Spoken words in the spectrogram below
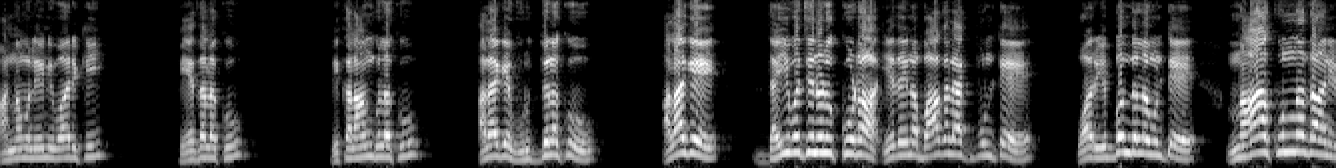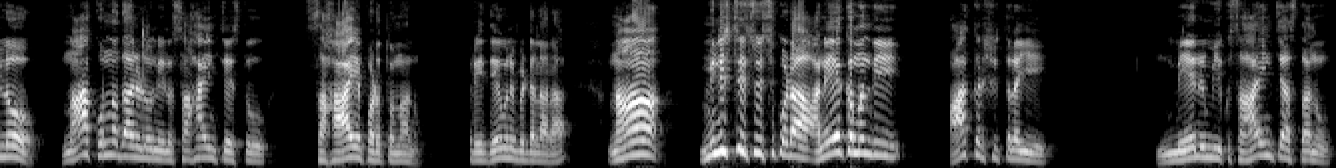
అన్నము లేని వారికి పేదలకు వికలాంగులకు అలాగే వృద్ధులకు అలాగే దైవజనులకు కూడా ఏదైనా బాగలేకపోతే వారు ఇబ్బందుల్లో ఉంటే నాకున్న దానిలో నాకున్న దానిలో నేను సహాయం చేస్తూ సహాయపడుతున్నాను. ప్రే దేవుని బిడ్డలారా నా మినిస్ట్రీ చూసి కూడా అనేక మంది ఆకర్షితులయ్యి నేను మీకు సహాయం చేస్తాను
